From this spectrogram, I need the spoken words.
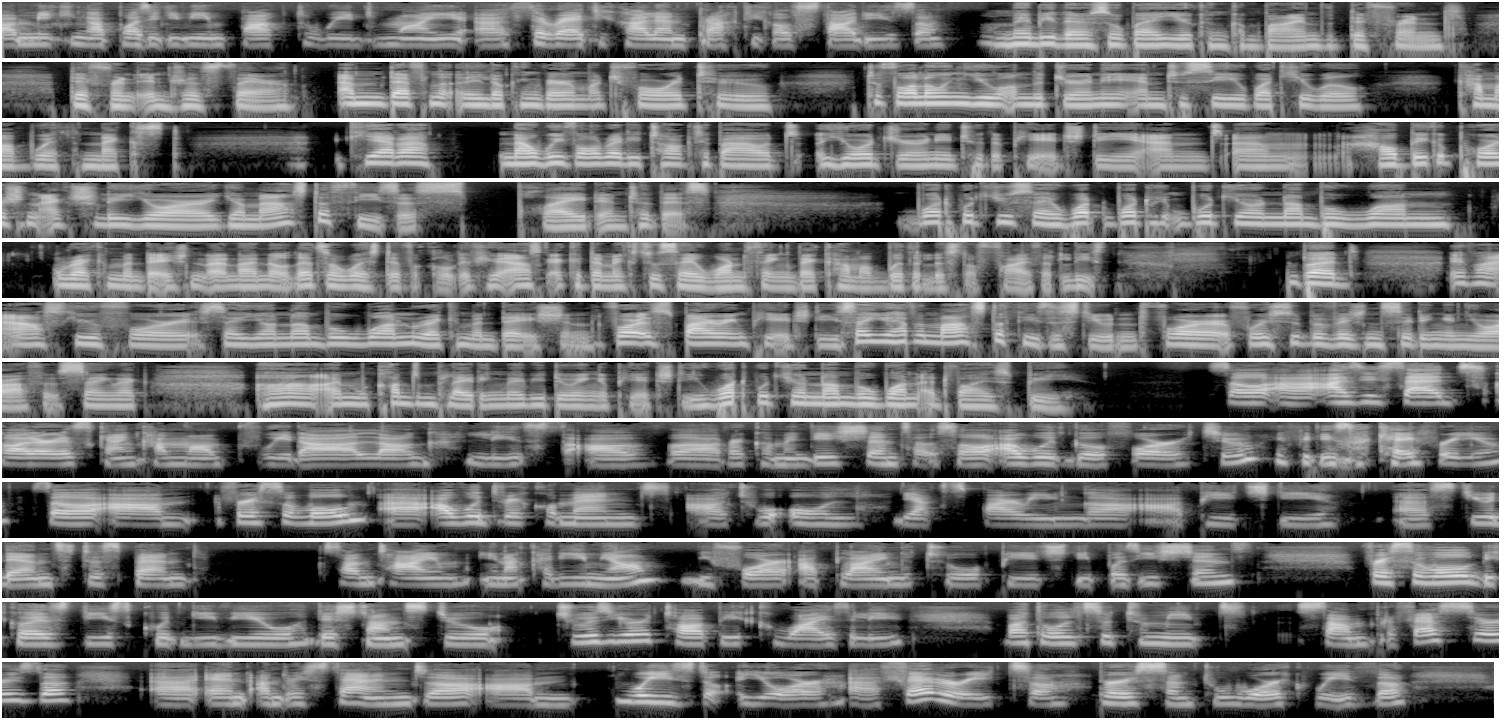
making a positive impact with my theoretical and practical studies. Maybe there's a way you can combine the different different interests there. I'm definitely looking very much forward to to following you on the journey and to see what you will come up with next. Chiara, now we've already talked about your journey to the PhD and um, how big a portion actually your your master thesis played into this. What would you say? What what would your number one recommendation? And I know that's always difficult. If you ask academics to say one thing, they come up with a list of five at least. But if I ask you for, say, your number one recommendation for aspiring PhD, say you have a master thesis student for, for supervision sitting in your office saying, like, ah, I'm contemplating maybe doing a PhD, what would your number one advice be? So, uh, as you said, scholars can come up with a long list of uh, recommendations. So, I would go for two if it is okay for you. So, um, first of all, uh, I would recommend uh, to all the aspiring uh, uh, PhD students to spend some time in academia before applying to PhD positions. First of all, because this could give you the chance to choose your topic wisely, but also to meet some professors uh, and understand uh, um, who is your uh, favorite person to work with.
